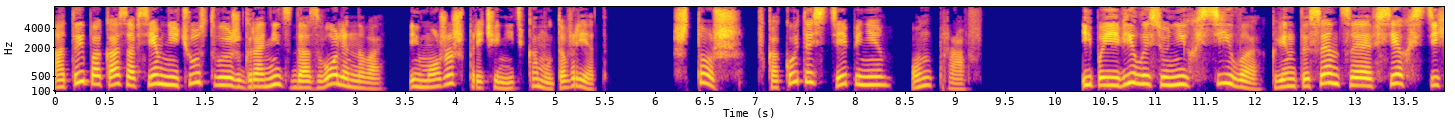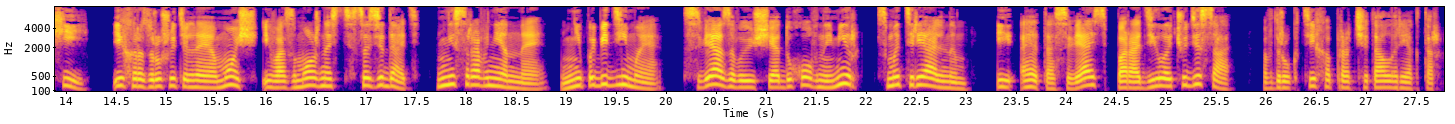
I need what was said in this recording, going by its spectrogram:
а ты пока совсем не чувствуешь границ дозволенного и можешь причинить кому-то вред". Что ж, в какой-то степени он прав. И появилась у них сила, квинтэссенция всех стихий, их разрушительная мощь и возможность созидать, несравненная, непобедимая, связывающая духовный мир с материальным, и эта связь породила чудеса, вдруг тихо прочитал ректор.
